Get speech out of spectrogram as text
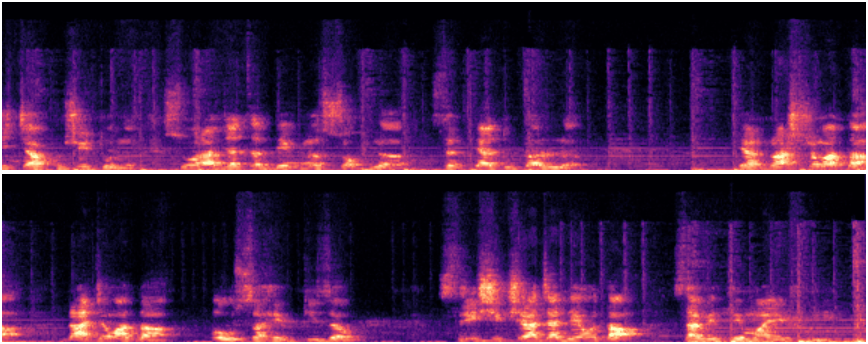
जिच्या खुशीतून स्वराज्याचं देखणं स्वप्न सत्यात उतरलं. त्या राष्ट्रमाता राजमाता औसाहेब जिजाऊ स्त्री शिक्षणाच्या देवता सावित्री माई फुले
